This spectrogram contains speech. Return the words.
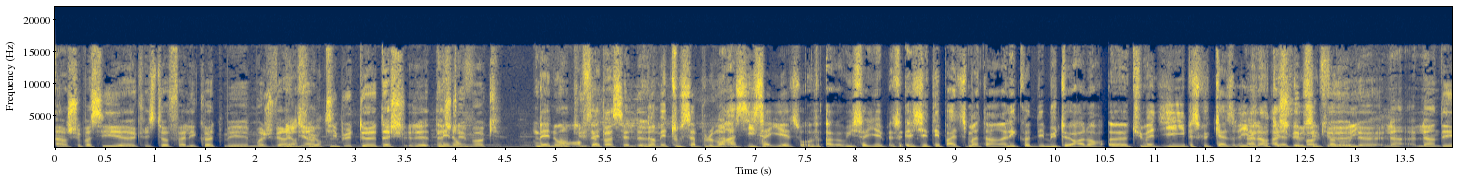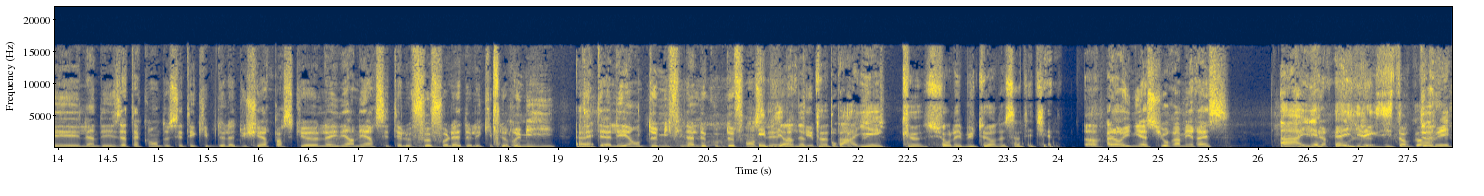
Alors je sais pas si euh, Christophe a les cotes, mais moi je verrais Bien un petit but de- d'Ash- Mais d'Ashley. Mock. Mais non, Non, tu en fait. pas, celles de- Non, mais tout simplement. Ah. Ah si, ça y est. Elles sont... Ah oui, ça y est. y étaient pas ce matin, hein, les codes des buteurs. Alors, euh, tu m'as dit parce que Casery, le Alors, côté à Ashley deux, c'est le Mock, favori. le- l'un des, l'un des attaquants de cette équipe de la Duchère, parce que l'année dernière, c'était le feu follet de l'équipe de Rumilly, qui Ouais. était allé en demi-finale de Coupe de France. Eh bien, on ne peut parier que sur les buteurs de Saint-Etienne. Alors, Ignacio Ramirez Ah, il, il existe encore, De- lui.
